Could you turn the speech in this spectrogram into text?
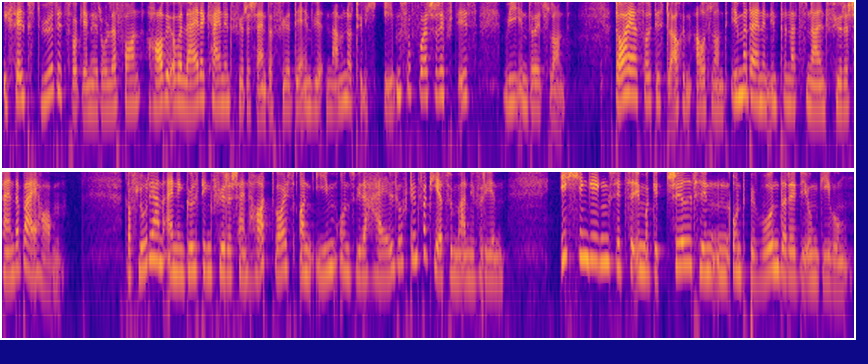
Ich selbst würde zwar gerne Roller fahren, habe aber leider keinen Führerschein dafür, der in Vietnam natürlich ebenso Vorschrift ist wie in Deutschland. Daher solltest du auch im Ausland immer deinen internationalen Führerschein dabei haben. Da Florian einen gültigen Führerschein hat, war es an ihm, uns wieder heil durch den Verkehr zu manövrieren. Ich hingegen sitze immer gechillt hinten und bewundere die Umgebung.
